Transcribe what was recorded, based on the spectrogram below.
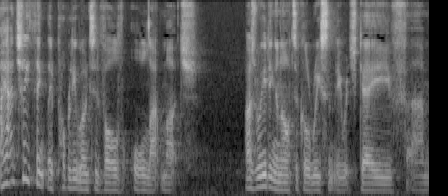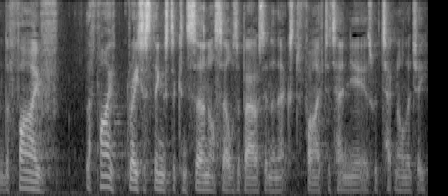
I actually think they probably won't evolve all that much. I was reading an article recently which gave um, the five the five greatest things to concern ourselves about in the next five to ten years with technology.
